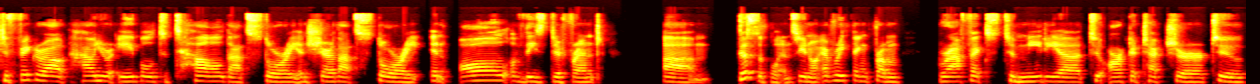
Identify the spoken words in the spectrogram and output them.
to figure out how you're able to tell that story and share that story in all of these different um, disciplines. You know, everything from graphics to media to architecture to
